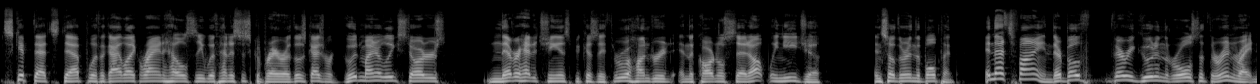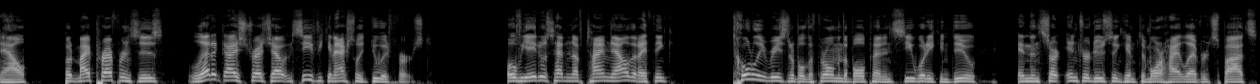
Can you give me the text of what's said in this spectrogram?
skipped that step with a guy like Ryan Helsley, with Genesis Cabrera. Those guys were good minor league starters, never had a chance because they threw 100 and the Cardinals said, Oh, we need you. And so they're in the bullpen. And that's fine. They're both very good in the roles that they're in right now. But my preference is let a guy stretch out and see if he can actually do it first. Oviedo's had enough time now that I think totally reasonable to throw him in the bullpen and see what he can do and then start introducing him to more high leverage spots,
